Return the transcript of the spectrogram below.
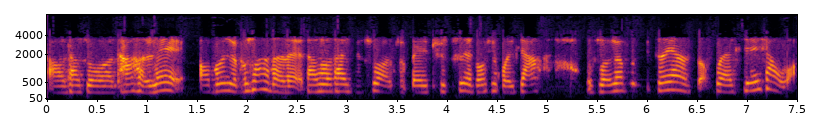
然后他说他很累，哦不是也不算很累，他说他结束了，准备去吃点东西回家。我说要不你这样子过来接一下我，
